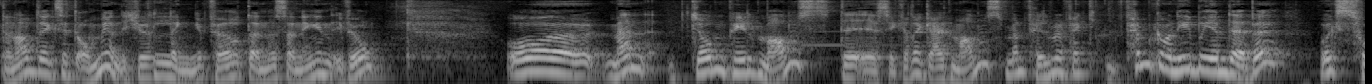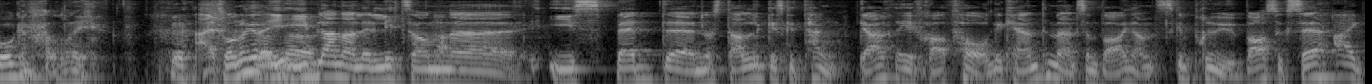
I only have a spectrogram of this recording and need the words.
Den hadde jeg sett om igjen ikke lenge før denne sendingen i fjor. Og, men Jordan Peele manus, det er sikkert et greit manus, men filmen fikk 5,9 på IMDb, og jeg så den aldri. Jeg tror nok jeg iblanda litt sånn uh, ispedd eh, nostalgiske tanker fra forrige Candyman, som var ganske brukbar suksess. Jeg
